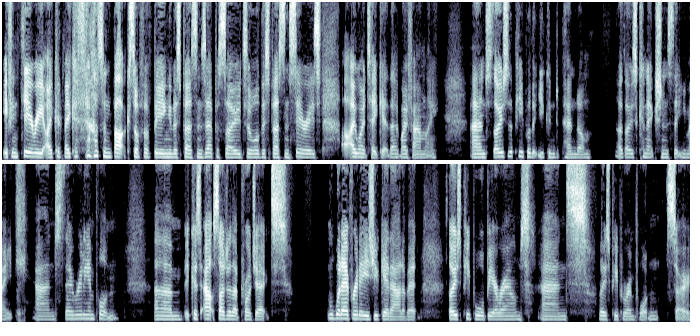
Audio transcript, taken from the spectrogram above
if, in theory, I could make a thousand bucks off of being in this person's episodes or this person's series. I won't take it. They're my family. And those are the people that you can depend on, are those connections that you make. And they're really important um, because outside of that project, whatever it is you get out of it, those people will be around and those people are important. So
